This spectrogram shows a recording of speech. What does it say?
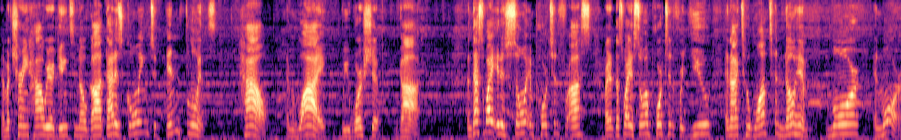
and maturing how we are getting to know God, that is going to influence how and why we worship God. And that's why it is so important for us, right? That's why it's so important for you and I to want to know Him more and more.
